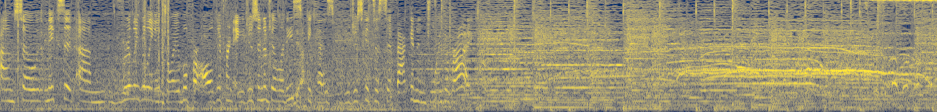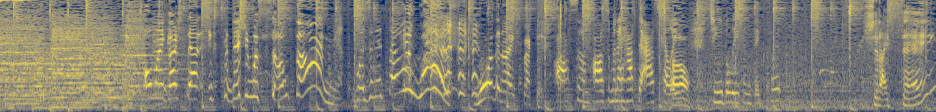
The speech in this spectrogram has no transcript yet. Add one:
Um, so it makes it um, really, really enjoyable for all different ages and abilities Yes. because you just get to sit back and enjoy the ride. Was so fun. Wasn't it though? It was more than I expected. Awesome, awesome. And I have to ask Kelly, Oh. do you believe in Bigfoot? Should I say?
